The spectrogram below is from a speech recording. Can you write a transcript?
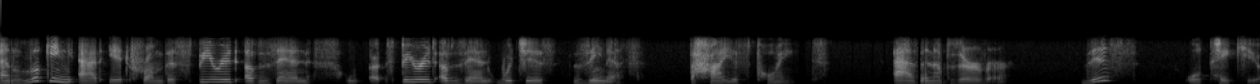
and looking at it from the spirit of Zen, uh, spirit of Zen, which is zenith, the highest point, as an observer. This will take you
